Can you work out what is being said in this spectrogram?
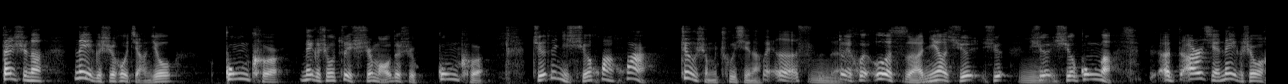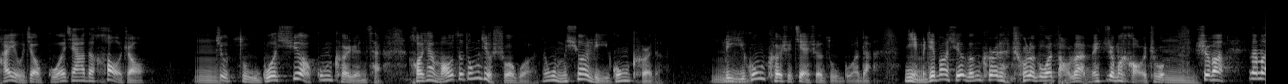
但是呢，那个时候讲究工科，那个时候最时髦的是工科，觉得你学画画。这有什么出息呢？会饿死。对，会饿死啊！你要学学学学工啊，呃，而且那个时候还有叫国家的号召，嗯，就祖国需要工科人才。好像毛泽东就说过，那我们需要理工科的，理工科是建设祖国的。你们这帮学文科的，除了给我捣乱，没什么好处，是吧？那么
